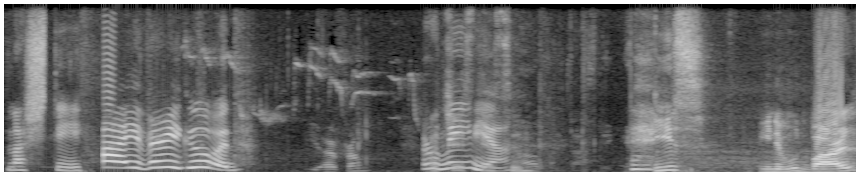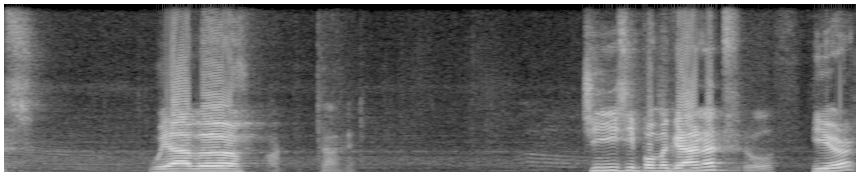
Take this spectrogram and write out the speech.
n-aș ști. Hi, very good! You are from? Romania! Cheese in the wood barrels. We have uh, cheese in pomegranate here.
